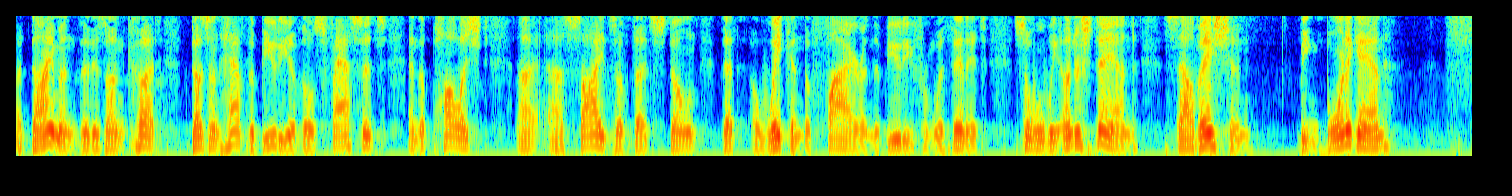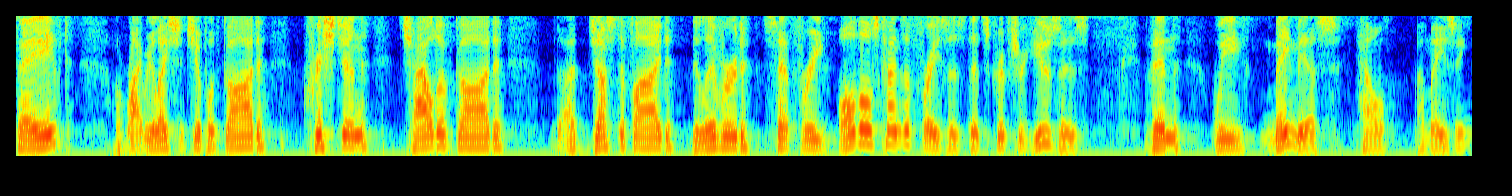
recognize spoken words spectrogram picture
a diamond that is uncut doesn't have the beauty of those facets and the polished uh, uh, sides of that stone that awaken the fire and the beauty from within it. So when we understand salvation, being born again, saved, a right relationship with God, Christian, child of God, uh, justified, delivered, set free, all those kinds of phrases that Scripture uses, then we may miss how amazing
